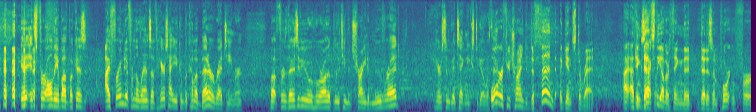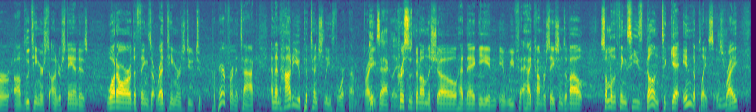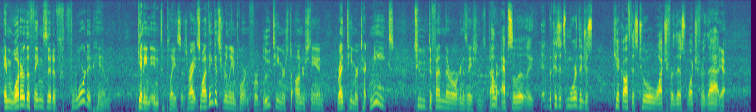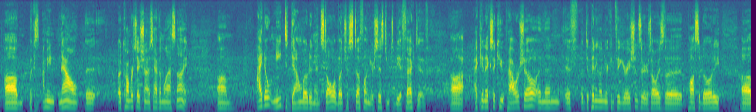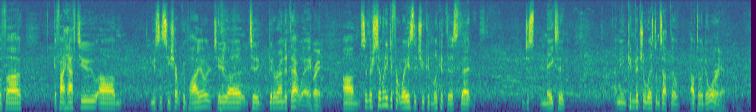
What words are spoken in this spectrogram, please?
it's for all the above because I framed it from the lens of here's how you can become a better red teamer. But for those of you who are on the blue team and trying to move red, here's some good techniques to go with or that. if you're trying to defend against the red. I, I think that's the other thing that, that is important for uh, blue teamers to understand is what are the things that red teamers do to prepare for an attack, and then how do you potentially thwart them, right? Exactly. Chris has been on the show, Hadnagy, and, and we've had conversations about some of the things he's done to get into places, Mm-hmm. right? And what are the things that have thwarted him getting into places, right? So I think it's really important for blue teamers to understand red teamer techniques to defend their organizations better. Oh, absolutely. Because it's more than just kick off this tool, watch for this, watch for that. Yeah. Um, because, I mean, now, uh, a conversation I was having last night, um, I don't need to download and install a bunch of stuff on your system to be effective. Uh, I can execute PowerShell, and then if depending on your configurations, there's always the possibility of uh, if I have to um, use the C sharp compiler to uh, to get around it that way. Right. Um, so there's so many different ways that you could look at this that just makes it. I mean, conventional wisdom's out the out the door. Yeah.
